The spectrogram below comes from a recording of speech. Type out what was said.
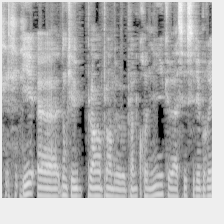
Et euh, donc il y a eu plein plein de plein de chroniques euh, assez célébrées,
